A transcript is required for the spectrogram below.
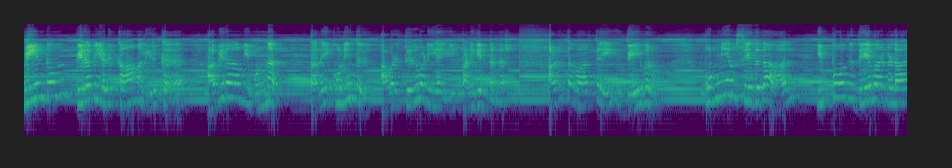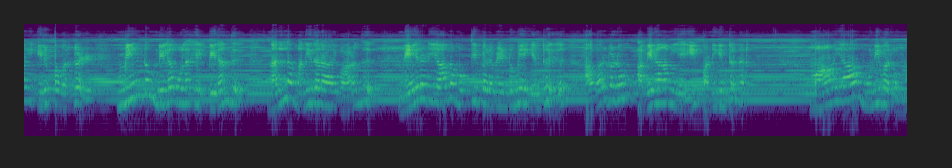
மீண்டும் பிறவி எடுக்காமல் இருக்க அபிராமி முன்னர் தலை குனிந்து அவள் திருவடியை பணிகின்றனர். அடுத்த வார்த்தை தேவரும். புண்ணியம் செய்ததால் இப்போது தேவர்களாய் இருப்பவர்கள் மீண்டும் நில உலகில் பிறந்து நல்ல மனிதராய் வாழ்ந்து நேரடியாக முக்தி பெற வேண்டுமே என்று அவர்களும் அபிராமியை பணிகின்றனர். மாயா முனிவரும்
